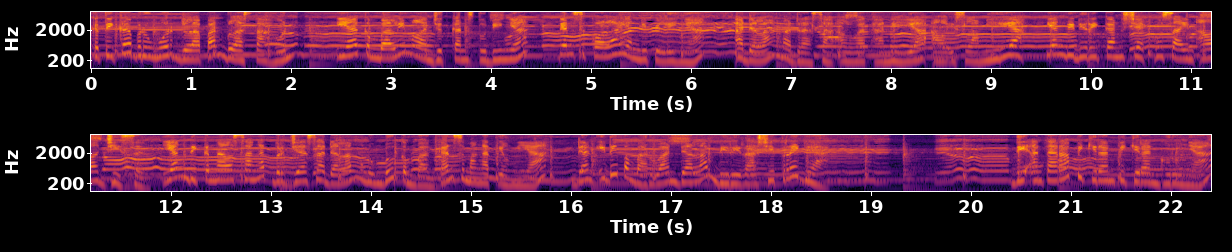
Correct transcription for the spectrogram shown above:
Ketika berumur 18 tahun, ia kembali melanjutkan studinya dan sekolah yang dipilihnya adalah Madrasah Al-Wathaniyah Al-Islamiyah yang didirikan Syekh Husain Al-Jise yang dikenal sangat berjasa dalam menumbuh kembangkan semangat ilmiah dan ide pembaruan dalam diri Rashid Reda. Di antara pikiran-pikiran gurunya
